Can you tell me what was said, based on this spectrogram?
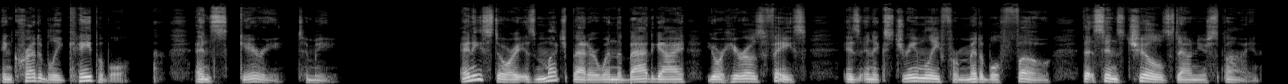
incredibly capable, and scary to me. Any story is much better when the bad guy your heroes face is an extremely formidable foe that sends chills down your spine.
